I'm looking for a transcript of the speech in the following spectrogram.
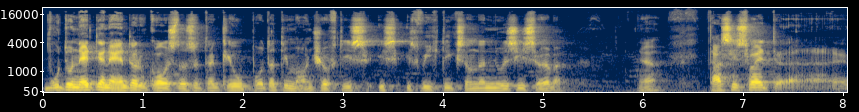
wo du nicht den Eindruck hast, also der Club oder die Mannschaft ist, ist, ist wichtig, sondern nur sie selber. Ja, das ist halt äh,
